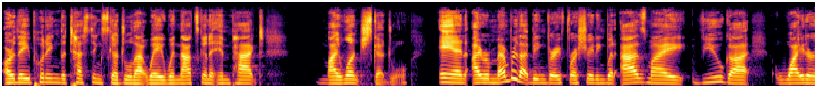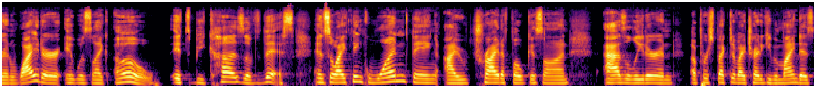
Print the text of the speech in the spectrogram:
are they putting the testing schedule that way when that's going to impact my lunch schedule? And I remember that being very frustrating. But as my view got wider and wider, it was like, oh, it's because of this. And so I think one thing I try to focus on as a leader and a perspective I try to keep in mind is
